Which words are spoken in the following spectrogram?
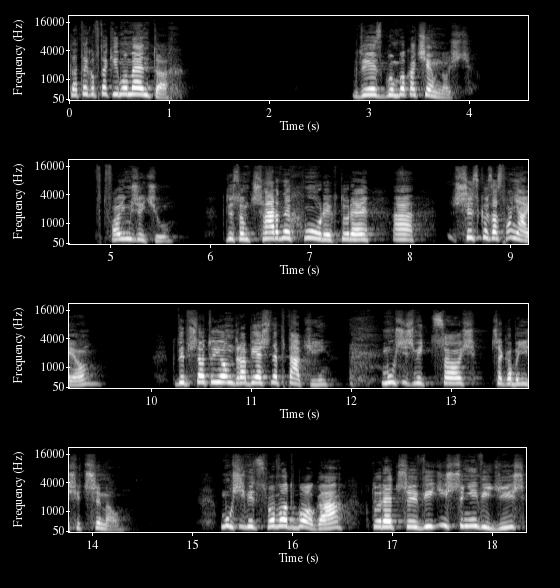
Dlatego w takich momentach, gdy jest głęboka ciemność w Twoim życiu, gdy są czarne chmury, które a, wszystko zasłaniają, gdy przylatują drapieżne ptaki, musisz mieć coś, czego będziesz się trzymał. Musisz mieć słowo od Boga, które czy widzisz, czy nie widzisz,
